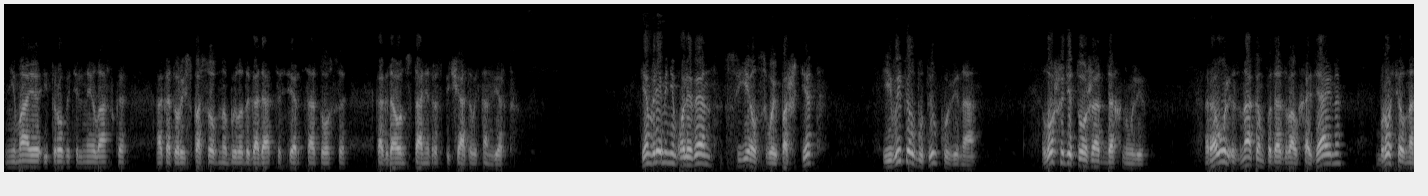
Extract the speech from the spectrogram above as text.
немая и трогательная ласка, о которой способно было догадаться сердце Атоса, когда он станет распечатывать конверт. Тем временем Оливен съел свой паштет и выпил бутылку вина. Лошади тоже отдохнули. Рауль знаком подозвал хозяина, бросил на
